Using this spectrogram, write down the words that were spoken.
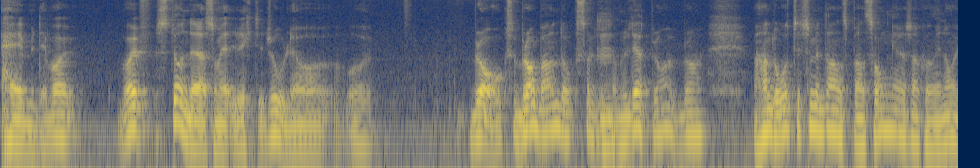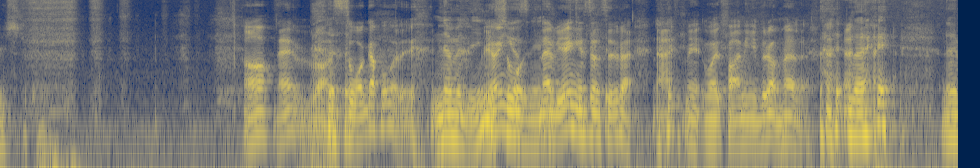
Nej, men det var, var stunder där som är riktigt roliga och, och bra också. Bra band också. Liksom. Mm. Det lät bra, bra. Men han låter som en dansbandssångare som sjunger noise. Ja, nej, bra. Såga på dig. Nej, men det är ingen, sågning. nej, vi har ingen censur här. Nej, men det var fan ingen beröm heller. nej, nej,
